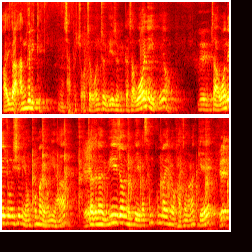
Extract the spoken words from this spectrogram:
아 이거 안 그릴게. 음, 잡혔죠. 어차피 원점 위의 점이니까. 자 원이 있고요. 네. 자 원의 중심이 0,0이야. 예. 자 그 다음 위의 점인데 얘가 3,1이라고 가정을 할게. 예.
